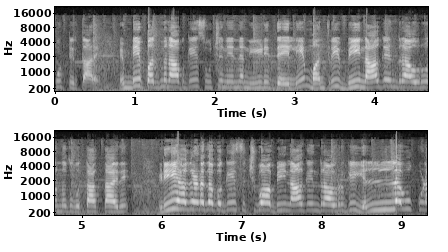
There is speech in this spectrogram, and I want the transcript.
ಕೊಟ್ಟಿರ್ತಾರೆ. ಎಂ ಡಿ ಪದ್ಮನಾಭ್ಗೆ ಸೂಚನೆಯನ್ನ ನೀಡಿದ್ದೆ ಇಲ್ಲಿ ಮಂತ್ರಿ ಬಿ ನಾಗೇಂದ್ರ ಅವರು ಅನ್ನೋದು ಗೊತ್ತಾಗ್ತಾ ಇದೆ. ಇಡೀ ಹಗರಣದ ಬಗ್ಗೆ ಸಚಿವ ಬಿ ನಾಗೇಂದ್ರ ಅವರಿಗೆ ಎಲ್ಲವೂ ಕೂಡ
